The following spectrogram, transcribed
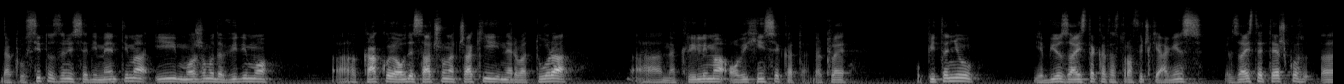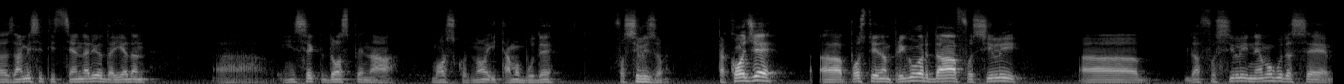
dakle u sitnozrnim sedimentima i možemo da vidimo a, kako je ovde sačuvana čak i nervatura a, na krilima ovih insekata. Dakle, u pitanju je bio zaista katastrofički agens, jer zaista je teško a, zamisliti scenario da jedan a, insekt dospe na morsko dno i tamo bude fosilizovan. Takođe, a, postoji jedan prigovor da fosili, a, da fosili ne mogu da se,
